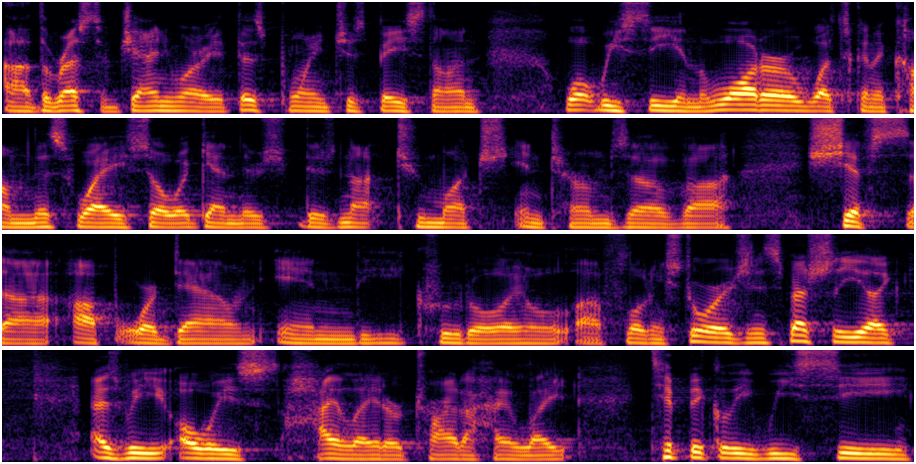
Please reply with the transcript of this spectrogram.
uh, the rest of January at this point, just based on what we see in the water, what's going to come this way. So again, there's there's not too much in terms of uh, shifts uh, up or down in the crude oil uh, floating storage, and especially like as we always highlight or try to highlight, typically we see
